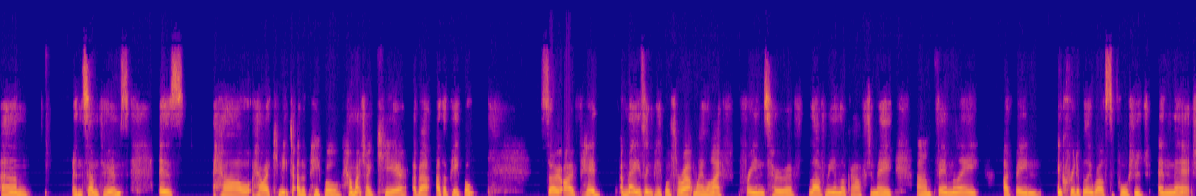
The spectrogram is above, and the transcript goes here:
um, in some terms is how how i connect to other people how much i care about other people. So i've had amazing people throughout my life friends who have loved me and look after me, um, family. I've been incredibly well supported in that.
